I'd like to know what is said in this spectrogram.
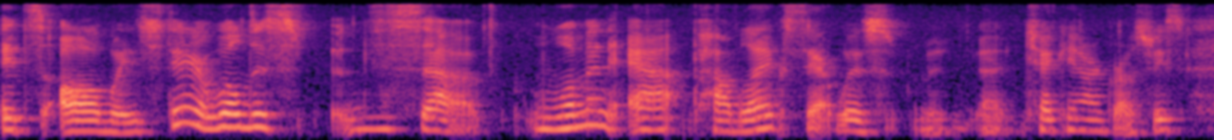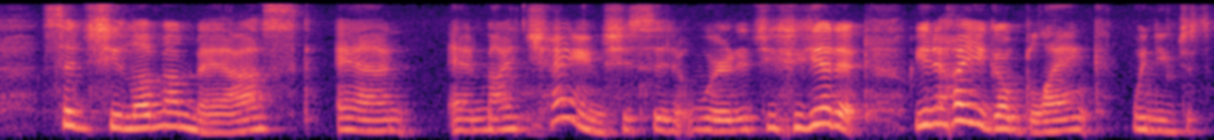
it's always there. Well, this this uh, woman at Publix that was uh, checking our groceries said she loved my mask and and my chain. She said, "Where did you get it?" You know how you go blank when you just.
